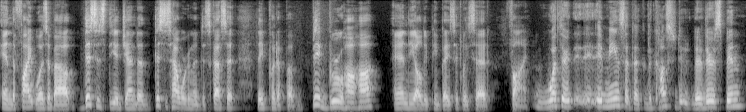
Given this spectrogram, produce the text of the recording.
and the fight was about this is the agenda, this is how we're going to discuss it. They put up a big brouhaha, and the LDP basically said, fine. what there it it means that the, the constitution there, there's been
